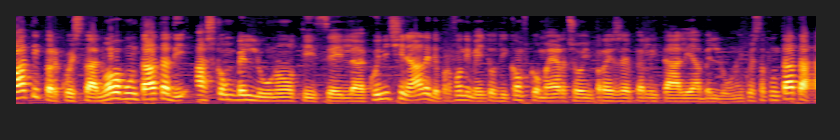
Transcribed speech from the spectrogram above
ritrovati per questa nuova puntata di Ascom Belluno Notizie, il quindicinale di approfondimento di Confcommercio Imprese per l'Italia Belluno. In questa puntata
